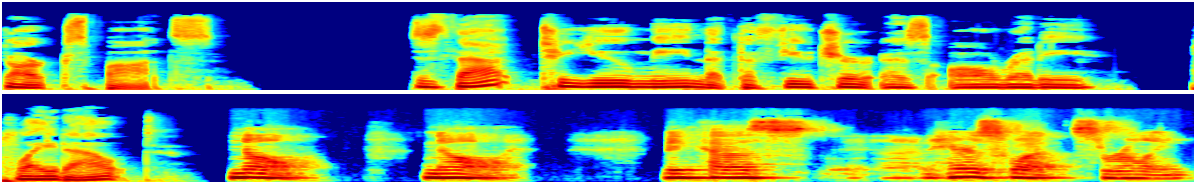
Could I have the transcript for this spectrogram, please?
dark spots, does that to you mean that the future is already played out? No, no, because uh, here's what's really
